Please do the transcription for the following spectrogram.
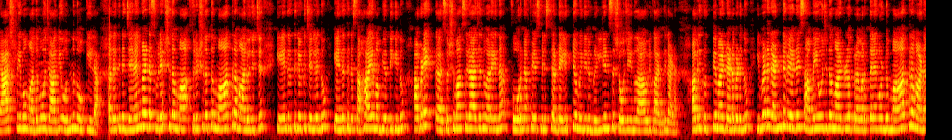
രാഷ്ട്രീയമോ മതമോ ജാതിയോ ഒന്നും നോക്കിയില്ല. അദ്ദേഹത്തിന്റെ ജനങ്ങളുടെ സുരക്ഷിത സുരക്ഷിതത്വം മാത്രം ആലോചിച്ച് കേന്ദ്രത്തിലേക്ക് ചെല്ലുന്നു. കേന്ദ്രത്തിന്റെ സഹായം അഭ്യർത്ഥിക്കുന്നു. അവിടെ സുഷമ സ്വരാജ് എന്ന് പറയുന്ന ഫോറിൻ അഫയേഴ്സ് മിനിസ്റ്ററുടെ ഏറ്റവും വലിയൊരു ബ്രില്യൻസ് ഷോ ചെയ്യുന്നത് ആ ഒരു കാര്യത്തിലാണ്. അവർ കൃത്യമായിട്ട് ഇടപെടുന്നു. ഇവിടെ രണ്ടുപേരുടെ സമയോചിതമായിട്ടുള്ള പ്രവർത്തനം കൊണ്ട് മാത്രമാണ്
